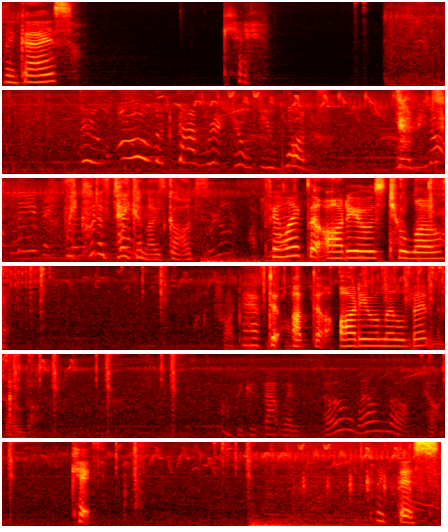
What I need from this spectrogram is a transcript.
Wait, guys. Okay. Do all the damn rituals you want! Damn it! We could have taken those guards. I feel like the audio is too low. I have to up the audio a little bit. Things Like this.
